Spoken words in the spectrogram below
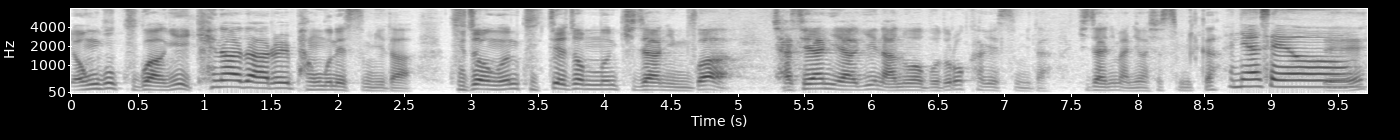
영국 국왕이 캐나다를 방문했습니다. 구정은 국제 전문 기자님과 자세한 이야기 나누어 보도록 하겠습니다. 기자님 안녕하셨습니까? 안녕하세요. 네.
